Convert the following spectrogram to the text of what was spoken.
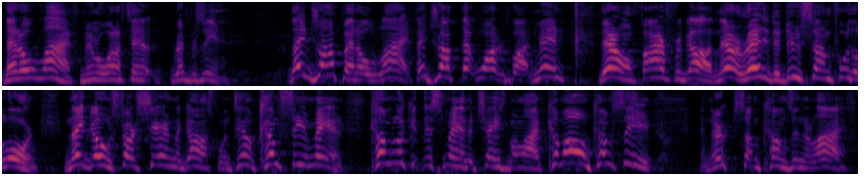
that old life. Remember what I said represent? They drop that old life. They drop that water pot. Man, they're on fire for God and they're ready to do something for the Lord. And they go and start sharing the gospel and tell, come see a man. Come look at this man that changed my life. Come on, come see him. And there something comes in their life.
